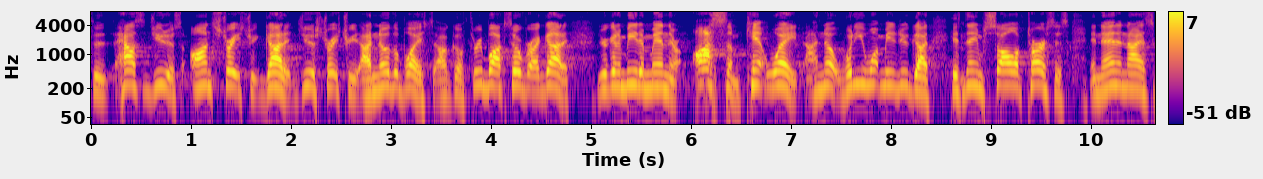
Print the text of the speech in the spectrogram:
to House of Judas on Straight Street. Got it, Judas Straight Street. I know the place. I'll go three blocks over. I got it. You're going to meet a man there. Awesome. Can't wait. I know. What do you want me to do, God? His name's Saul of Tarsus. And Ananias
